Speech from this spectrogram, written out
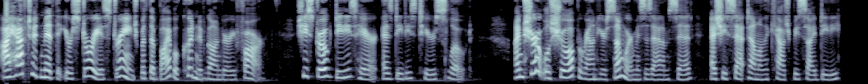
I have to admit that your story is strange, but the Bible couldn't have gone very far. She stroked Dee Dee's hair as Dee Dee's tears slowed. I'm sure it will show up around here somewhere, Mrs. Adams said, as she sat down on the couch beside Dee Dee.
